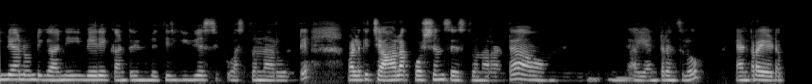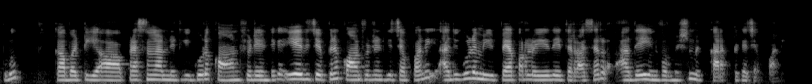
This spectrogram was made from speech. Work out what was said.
ఇండియా నుండి కానీ వేరే కంట్రీ నుండి తిరిగి యుఎస్కి వస్తున్నారు అంటే వాళ్ళకి చాలా క్వశ్చన్స్ వేస్తున్నారంట ఆ ఎంట్రన్స్లో ఎంటర్ అయ్యేటప్పుడు. కాబట్టి ఆ ప్రశ్నలన్నిటికీ కూడా కాన్ఫిడెంట్గా ఏది చెప్పినా కాన్ఫిడెంట్గా చెప్పాలి. అది కూడా మీ పేపర్లో ఏదైతే రాశారో అదే ఇన్ఫర్మేషన్ మీకు కరెక్ట్గా చెప్పాలి.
